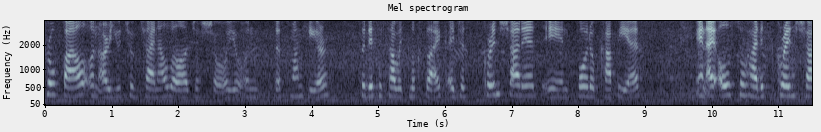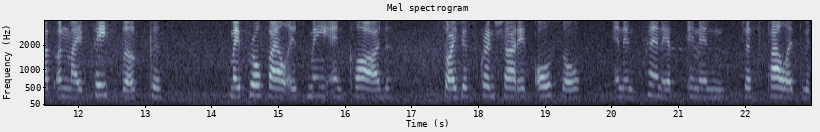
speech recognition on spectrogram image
profile on our YouTube channel. Well, I'll just show you on this one here. so this is how it looks like I just screenshot it and photocopy it and I also had a screenshot on my Facebook because my profile is me and Claude so I just screenshot it also and then print it and then just pile it with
